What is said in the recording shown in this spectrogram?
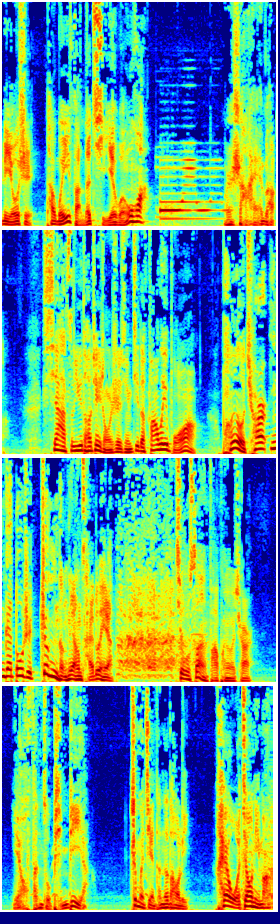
理由是他违反了企业文化。我说傻孩子，下次遇到这种事情记得发微博，朋友圈应该都是正能量才对呀。就算发朋友圈，也要分组屏蔽呀。这么简单的道理，还要我教你吗？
